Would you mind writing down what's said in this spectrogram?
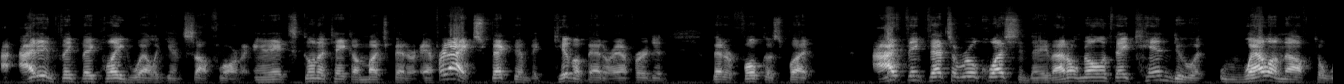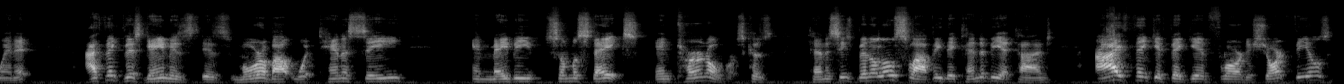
I- I didn't think they played well against South Florida, and it's going to take a much better effort. I expect them to give a better effort and better focus, but I think that's a real question, Dave. I don't know if they can do it well enough to win it. I think this game is is more about what Tennessee and maybe some mistakes and turnovers because Tennessee's been a little sloppy. They tend to be at times. I think if they give Florida short fields,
